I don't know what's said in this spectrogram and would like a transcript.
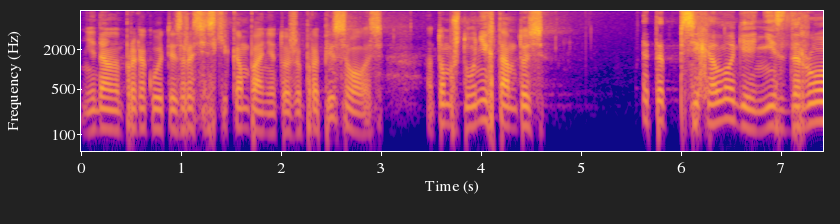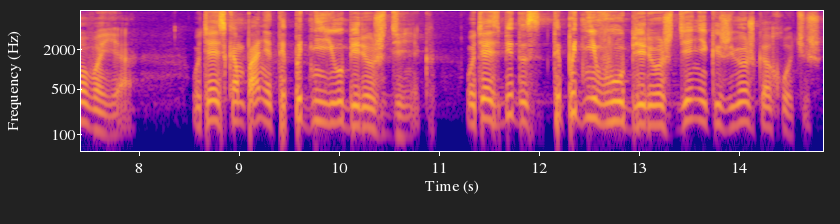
недавно про какую-то из российских компаний тоже прописывалось о том, что у них там, то есть это психология нездоровая. У тебя есть компания, ты под нее берешь денег. У тебя есть бизнес, ты под него берешь денег и живешь как хочешь.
